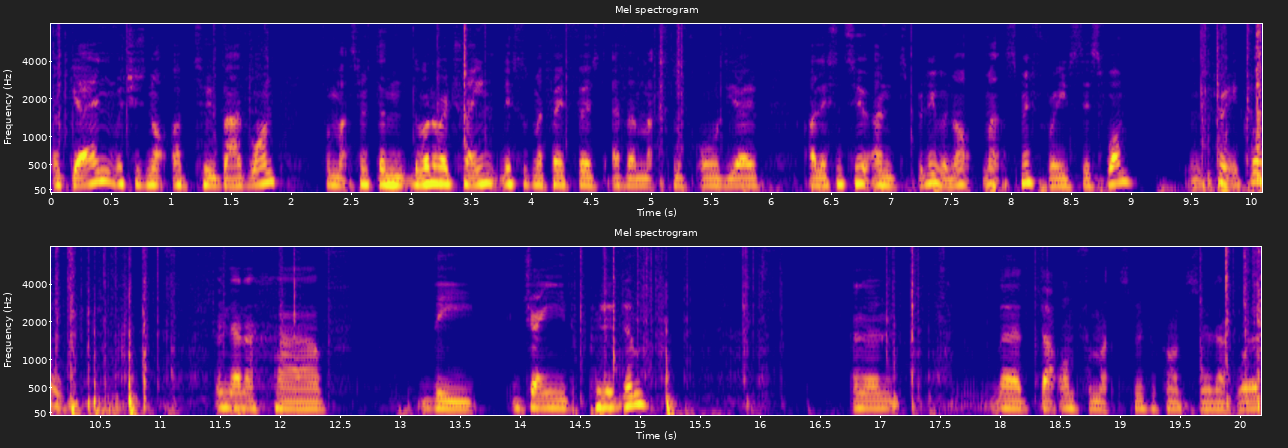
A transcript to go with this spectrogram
again, which is not a too bad one from Matt Smith. Then The Runaway Train, this was my very first ever Matt Smith audio I listened to. And believe it or not, Matt Smith reads this one. It's pretty cool. And then I have the Jade Palladium. And then uh, that one for Matt Smith, I can't say that word.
